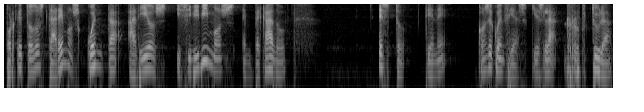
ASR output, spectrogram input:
porque todos daremos cuenta a Dios. Y si vivimos en pecado, esto tiene consecuencias, que es la ruptura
